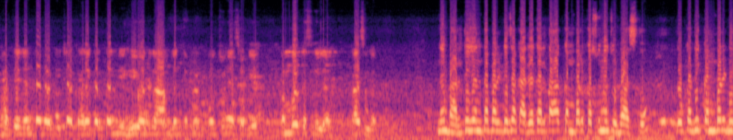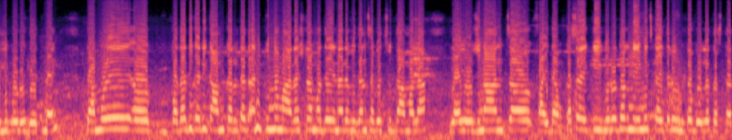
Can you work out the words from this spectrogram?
भारतीय जनता पार्टीच्या कार्यकर्त्यांनी ही योजना आम जनतेपर्यंत पोहोचवण्यासाठी कंबर कसलेली आहे? काय सांगाल? नाही भारतीय जनता पार्टीचा कार्यकर्ता हा कंबर कसूनच उभा असतो. तो कधी कंबर ढिली पडू देत नाही. त्यामुळे पदाधिकारी काम करतात आणि पुन्हा महाराष्ट्रामध्ये येणाऱ्या विधानसभेत सुद्धा आम्हाला या योजनांचा फायदा कसं आहे की विरोधक नेहमीच काहीतरी उलट बोलत असतात.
